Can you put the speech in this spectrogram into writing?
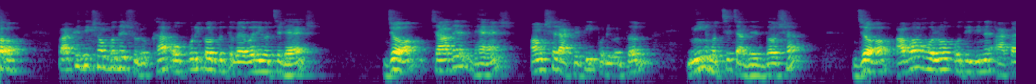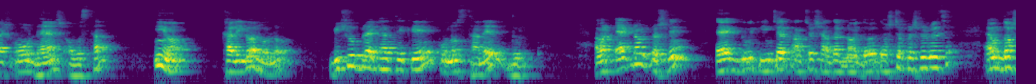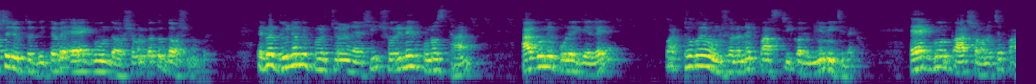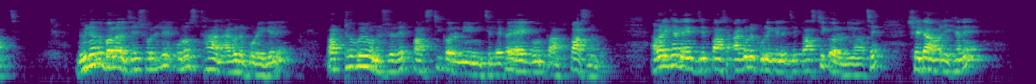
প্রাকৃতিক সম্পদের সুরক্ষা ও পরিকল্পিত ব্যবহারই হচ্ছে ড্যাশ জ, চাঁদের ঢ্যাঁস অংশের আকৃতি পরিবর্তন। নিয়ে হচ্ছে চাঁদের দশা। জ, আবহাওয়া হলো প্রতিদিনের আকাশ ও ঢ্যাঁস অবস্থা। ইয় খালিগড় হলো বিষুবরেখা থেকে কোনো স্থানের দূরত্ব। আমার এক নং প্রশ্নে এক, দুই, তিন, চার, পাঁচ, ছয়, সাত, আট, নয়, দশ, দশটা প্রশ্ন রয়েছে এবং দশটার উত্তর দিতে হবে, এক গুণ দশ সমান কত? দশ নম্বর। এরপর দুই নম্বর প্রশ্নে আসি শরীরের কোনো স্থান আগুনে পড়ে গেলে পাঠ্য বই অনুসরণে পাঁচটি করণীয় নিচে দেখো। এক গুণ পাঁচ সমান হচ্ছে পাঁচ। দুই নম্বর বলা হয়েছে শরীরের কোনো স্থান আগুনে পড়ে গেলে পাঠ্য বই অনুসারে পাঁচটি করণীয় নিচে লেখা এক গুণ পাঁচ পাঁচ নম্বর। আমার এখানে যে পাঁচ আগুনে পড়ে গেলে যে পাঁচটি করণীয় আছে, সেটা আমার এখানে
